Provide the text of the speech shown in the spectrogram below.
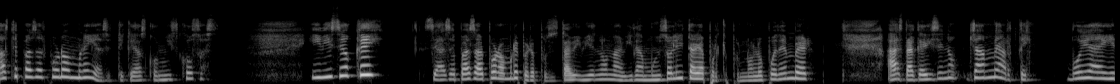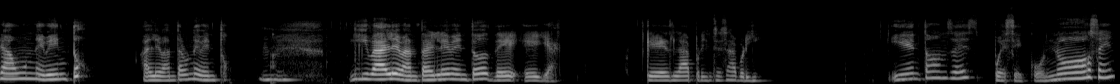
hazte pasar por hombre y así te quedas con mis cosas. Y dice, ok, se hace pasar por hombre, pero pues está viviendo una vida muy solitaria porque pues no lo pueden ver. Hasta que dice, no, ya me harté, voy a ir a un evento, a levantar un evento. Y va a levantar el evento de ella, que es la princesa Brie. Y entonces, pues se conocen,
